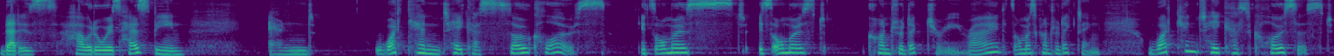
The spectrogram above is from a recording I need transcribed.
that is how it always has been. And what can take us so close? It's almost it's almost contradictory, right? It's almost contradicting. What can take us closest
